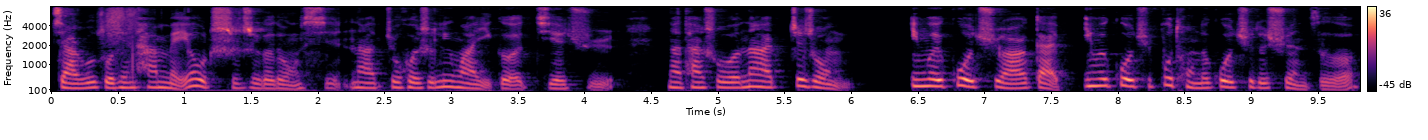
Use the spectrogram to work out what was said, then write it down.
假如昨天他没有吃这个东西，那就会是另外一个结局。那他说，那这种因为过去而改，因为过去不同的过去的选择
